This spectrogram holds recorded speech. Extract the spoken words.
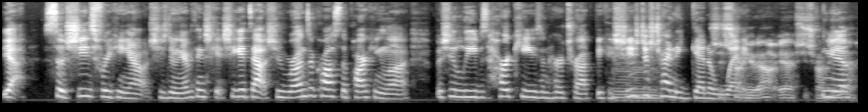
Yeah. So she's freaking out. She's doing everything she can. She gets out. She runs across the parking lot, but she leaves her keys in her truck because she's just Mm. trying to get She's trying to away. get out. Yeah. She's trying to You get know, out.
